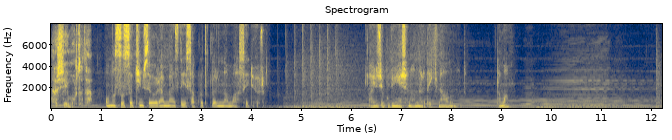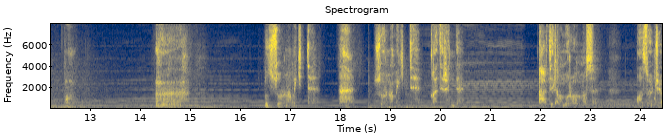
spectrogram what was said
Her şeyim ortada. O nasılsa kimse öğrenmez diye sakladıklarından bahsediyorum. Ayrıca bugün yaşananları da ikna olmadım. Tamam? Zoruna mı gitti? He? Zoruna mı gitti? Kadir'in de. Katil hamur olması. Az önce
